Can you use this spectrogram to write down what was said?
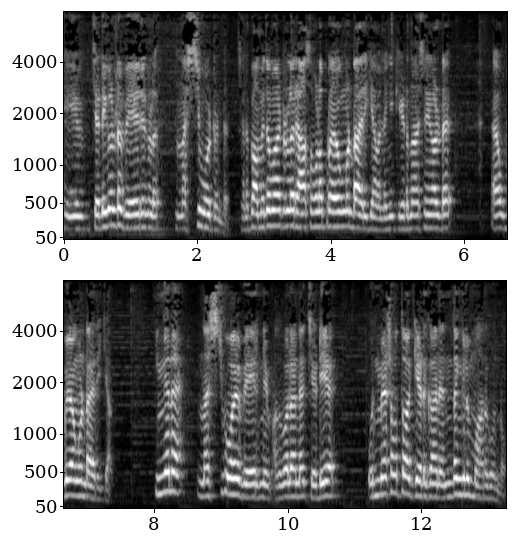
ഈ ചെടികളുടെ വേരുകൾ നശിച്ചു പോയിട്ടുണ്ട്. ചിലപ്പോൾ അമിതമായിട്ടുള്ള രാസവള പ്രയോഗം കൊണ്ടായിരിക്കാം അല്ലെങ്കിൽ കീടനാശിനികളുടെ ഉപയോഗം കൊണ്ടായിരിക്കാം. ഇങ്ങനെ നശിച്ചുപോയ വേരിനെയും അതുപോലെ തന്നെ ചെടിയെ ഉന്മേഷവത്വമാക്കി എടുക്കാൻ എന്തെങ്കിലും മാർഗമുണ്ടോ?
